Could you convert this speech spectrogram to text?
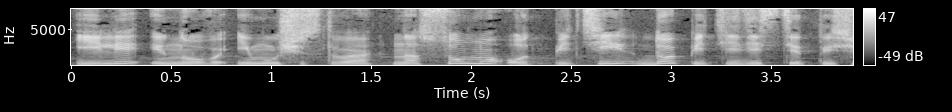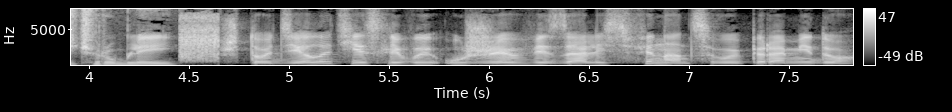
или иного имущества» на сумму от 5 до 50 тысяч рублей. Что делать, если вы уже ввязались в финансовую пирамиду?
